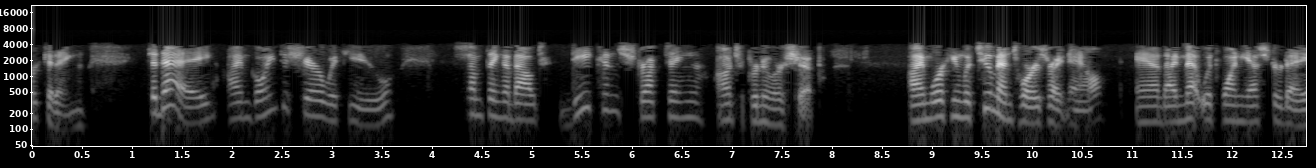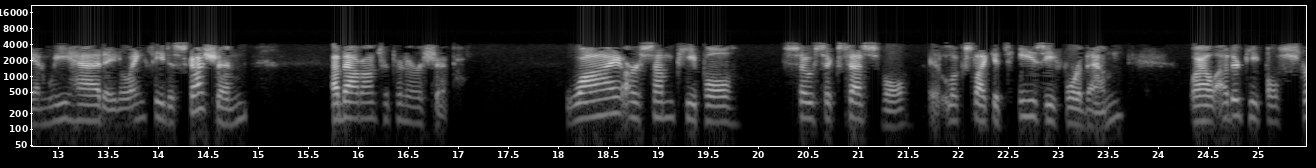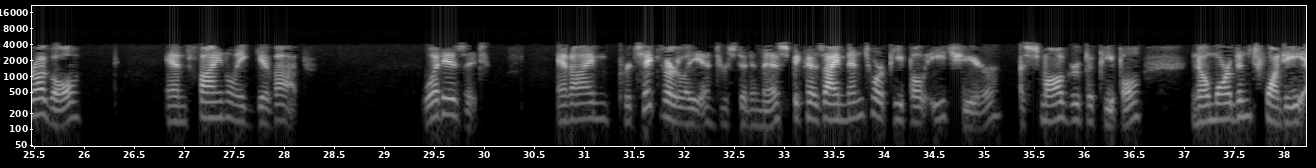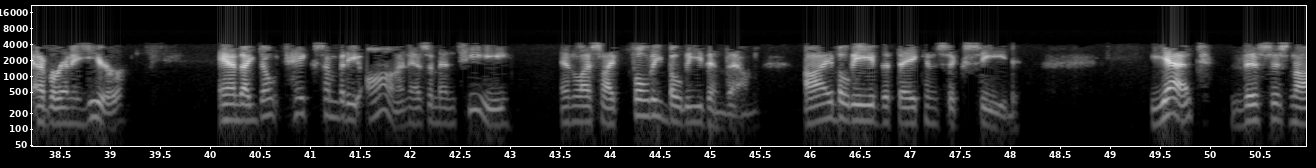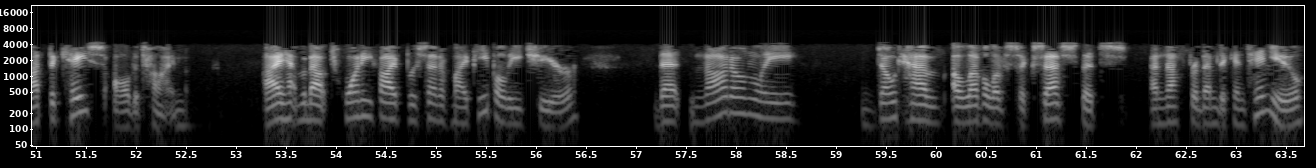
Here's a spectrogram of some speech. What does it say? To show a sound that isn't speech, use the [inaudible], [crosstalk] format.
Marketing. Today, I'm going to share with you something about deconstructing entrepreneurship. I'm working with two mentors right now, and I met with one yesterday, and we had a lengthy discussion about entrepreneurship. Why are some people so successful? It looks like it's easy for them, while other people struggle and finally give up. What is it? And I'm particularly interested in this because I mentor people each year, a small group of people, no more than 20 ever in a year. And I don't take somebody on as a mentee unless I fully believe in them. I believe that they can succeed. Yet, this is not the case all the time. I have about 25% of my people each year that not only don't have a level of success that's enough for them to continue,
